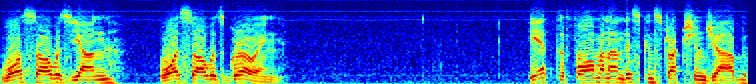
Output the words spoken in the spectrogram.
Warsaw was young, Warsaw was growing. Yet the foreman on this construction job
